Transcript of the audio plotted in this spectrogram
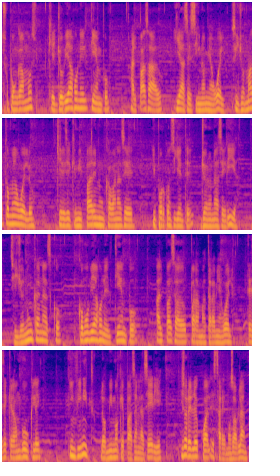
supongamos que yo viajo en el tiempo al pasado y asesino a mi abuelo. Si yo mato a mi abuelo, quiere decir que mi padre nunca va a nacer y por consiguiente yo no nacería. Si yo nunca nazco, ¿cómo viajo en el tiempo al pasado para matar a mi abuelo? Entonces se crea un bucle infinito, lo mismo que pasa en la serie y sobre lo cual estaremos hablando.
